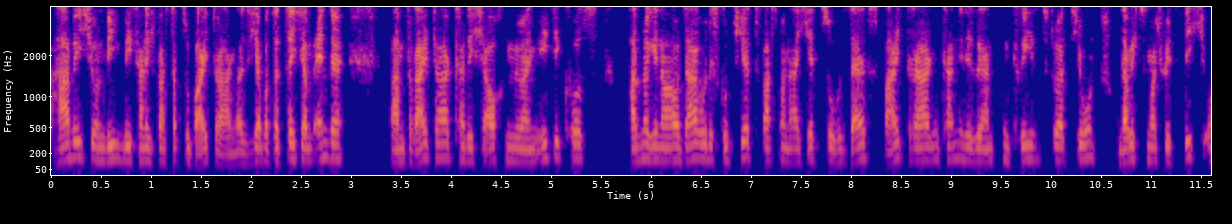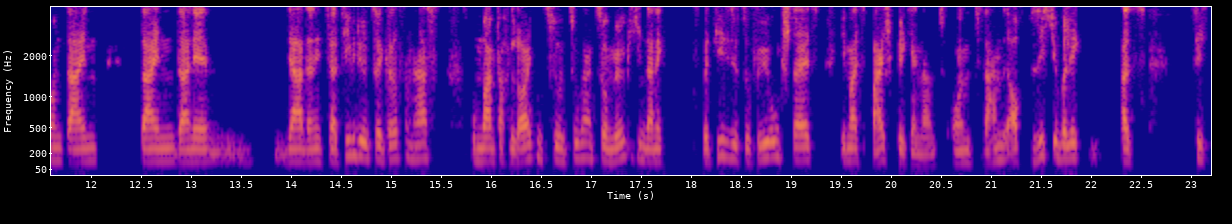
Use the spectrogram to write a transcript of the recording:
habe ich und wie, wie kann ich was dazu beitragen. Also ich habe tatsächlich am Ende, am Freitag hatte ich auch mit meinem Ethikus, hatten wir genau darüber diskutiert, was man eigentlich jetzt so selbst beitragen kann in dieser ganzen Krisensituation. Und da habe ich zum Beispiel jetzt dich und dein, dein, deine, ja, deine Initiative, die du jetzt ergriffen hast, um einfach Leuten zu, Zugang zu ermöglichen, deine Expertise zur Verfügung stellst, eben als Beispiel genannt. Und da haben sie auch sich überlegt, als sich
